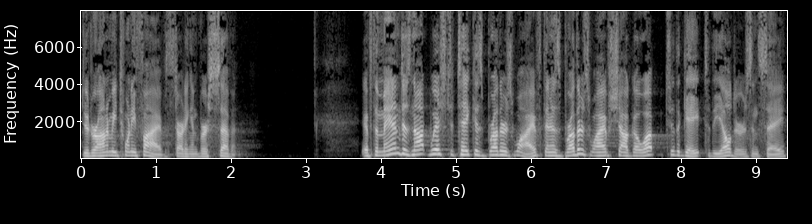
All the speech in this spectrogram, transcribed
Deuteronomy 25, starting in verse 7. If the man does not wish to take his brother's wife, then his brother's wife shall go up to the gate to the elders and say,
